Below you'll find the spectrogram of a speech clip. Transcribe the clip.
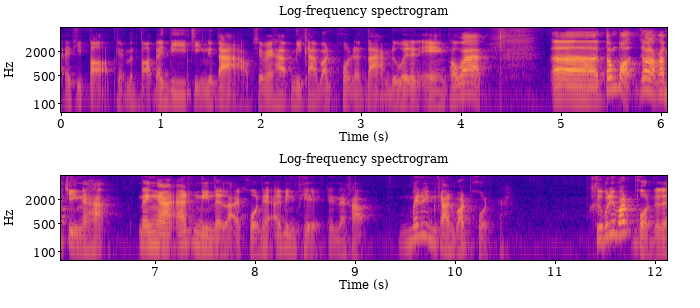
ไอ้ที่ตอบเนี่ยมันตอบได้ดีจริงหรือเปล่าใช่ไหมครับมีการวัดผลต่างๆด้วยนั่นเอง เพราะว่าต้องบอกต้องรับความจริงนะฮะในงานแอดมินหลายๆคนเนี่ยแอดมินเพจเนี่ยนะครับไม่ได้มีการวัดผลนะคือไม่ได้วัดผลอะไร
